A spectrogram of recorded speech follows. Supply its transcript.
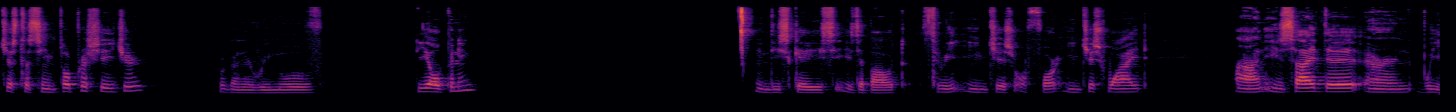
Just a simple procedure. We're going to remove the opening in this case is about 3 inches or 4 inches wide and inside the urn we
